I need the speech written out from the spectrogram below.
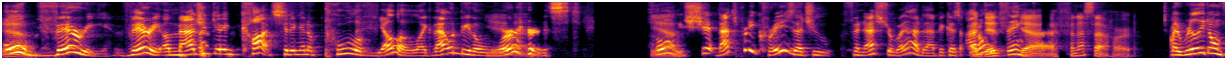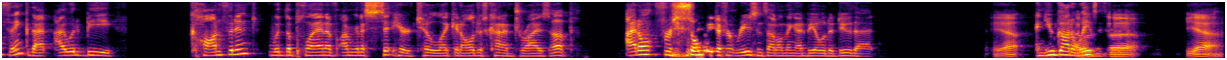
Yeah. Oh, very, very. Imagine getting caught sitting in a pool of yellow. Like that would be the Yeah. worst. Yeah. Holy shit, that's pretty crazy that you finessed your way out of that because I, I, don't did think yeah, I finessed that hard. I really don't think that I would be confident with the plan of I'm gonna sit here till like it all just kind of dries up. I don't for so many different reasons I don't think I'd be able to do that. Yeah. And you got away was, with it. uh, yeah,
